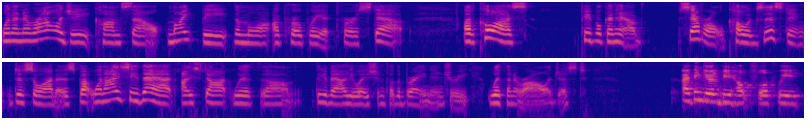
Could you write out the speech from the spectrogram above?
when a neurology consult might be the more appropriate first step. Of course, people can have several coexisting disorders, but when I see that, I start with um, the evaluation for the brain injury with a neurologist. I think it would be helpful if we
